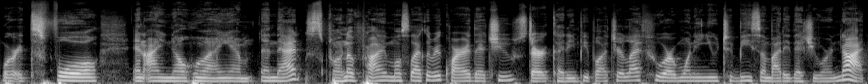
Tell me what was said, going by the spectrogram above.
where it's full and I know who I am? And that's going to probably most likely require that you start cutting people out your life who are wanting you to be somebody that you are not.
